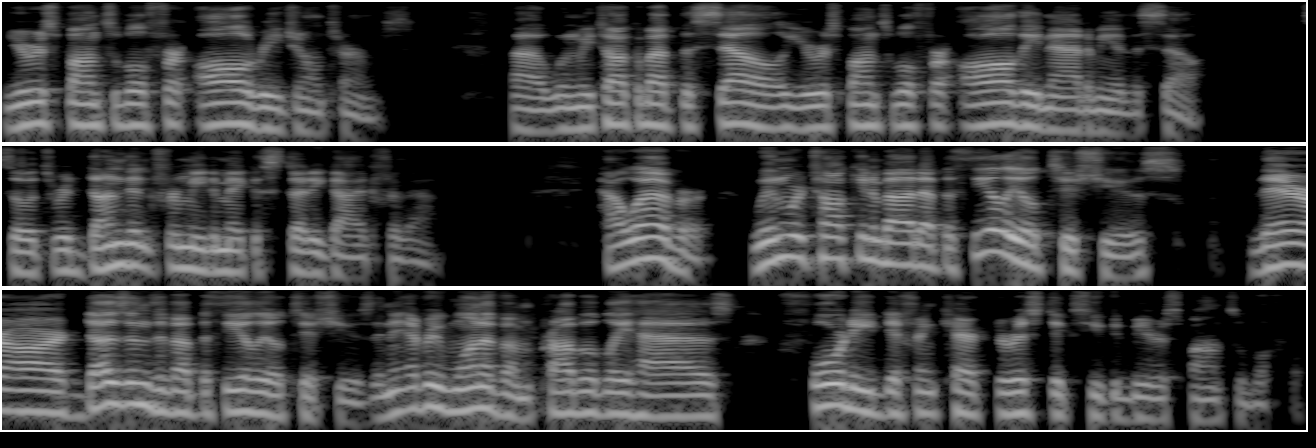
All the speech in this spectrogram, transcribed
you're responsible for all regional terms. Uh, when we talk about the cell, you're responsible for all the anatomy of the cell. So it's redundant for me to make a study guide for that. However, when we're talking about epithelial tissues, there are dozens of epithelial tissues, and every one of them probably has 40 different characteristics you could be responsible for.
